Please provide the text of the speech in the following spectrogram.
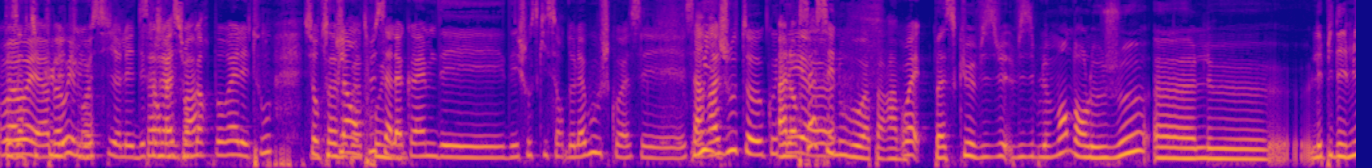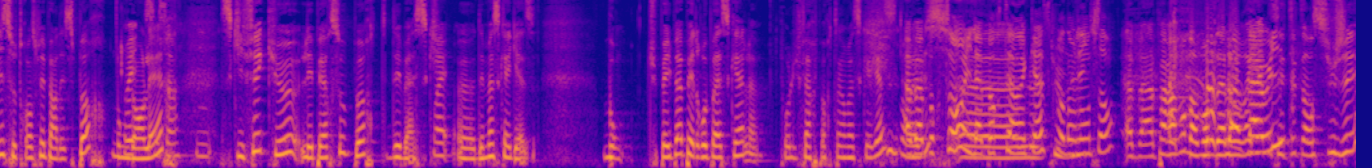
Ouais, ouais, ah bah oui, moi aussi, les déformations corporelles et tout. Surtout ça, que là, en plus, elle a quand même des, des choses qui sortent de la bouche, quoi. C'est, ça Oui. rajoute au côté. Alors ça euh, c'est nouveau apparemment. Ouais. Parce que visu- visiblement dans le jeu, euh, le l'épidémie se transmet par des spores, donc oui, dans l'air. Mm. ce qui fait que les persos portent des masques, Ouais. euh, des masques à gaz. Bon, tu payes pas Pedro Pascal pour lui faire porter un masque à gaz Ah bah pourtant, il a porté Euh, un le casque pendant longtemps. Ah bah apparemment dans Mandalorian Bah oui. c'était un sujet.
